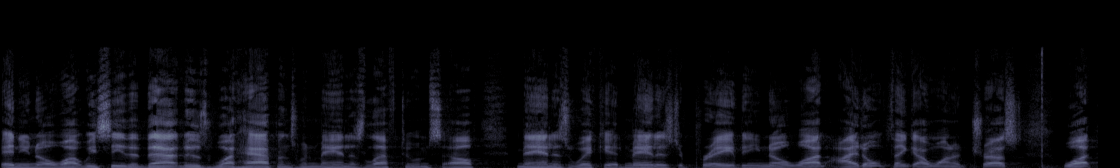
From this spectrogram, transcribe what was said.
And you know what? We see that that is what happens when man is left to himself. Man is wicked. Man is depraved. And you know what? I don't think I want to trust what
